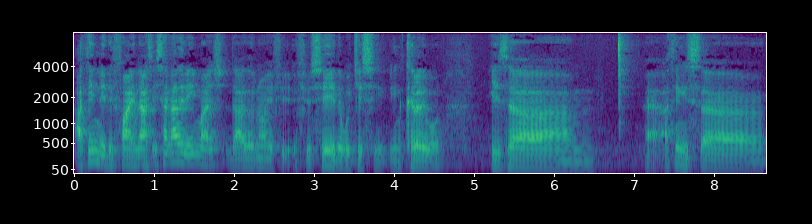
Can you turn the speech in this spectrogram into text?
I think it defines us. It's another image that I don't know if you, if you see it, which is incredible. Is um, uh, I think it's uh,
